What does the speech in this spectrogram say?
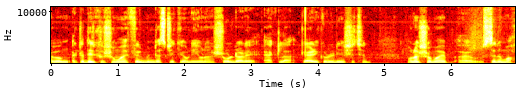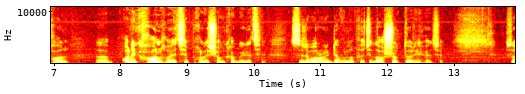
এবং একটা দীর্ঘ সময় ফিল্ম ইন্ডাস্ট্রিকে উনি ওনার শোল্ডারে একলা ক্যারি করে নিয়ে এসেছেন। ওনার সময় সিনেমা হল অনেক হল হয়েছে হলের সংখ্যা বেড়েছে সিনেমার অনেক ডেভেলপ হয়েছে দর্শক তৈরি হয়েছে। সো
